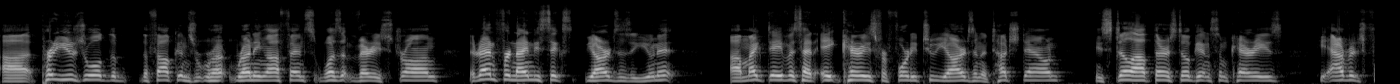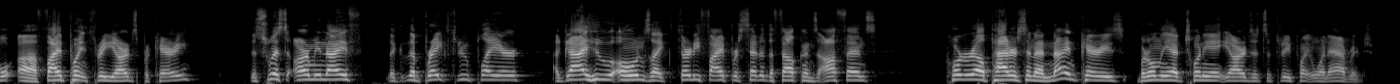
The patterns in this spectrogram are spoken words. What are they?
Uh, per usual, the, the Falcons' running offense wasn't very strong. They ran for 96 yards as a unit. Uh, Mike Davis had eight carries for 42 yards and a touchdown. He's still out there, still getting some carries. He averaged four, uh, 5.3 yards per carry. The Swiss Army knife, the, the breakthrough player, a guy who owns like 35% of the Falcons' offense. Cordarrelle Patterson had nine carries, but only had 28 yards. It's a 3.1 average.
